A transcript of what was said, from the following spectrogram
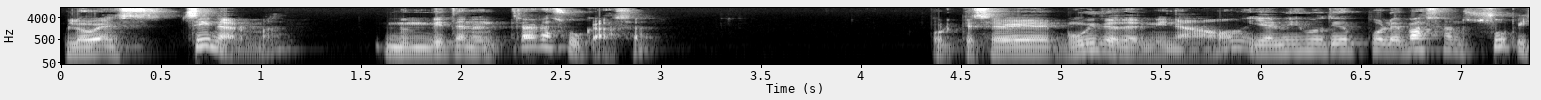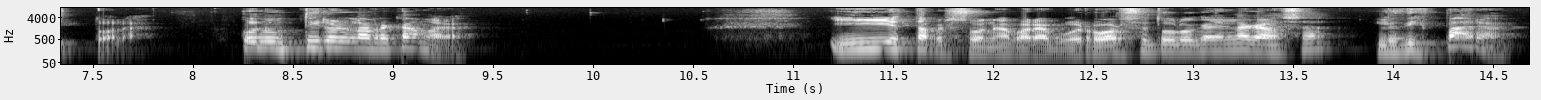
lo ven sin arma, lo invitan a entrar a su casa, porque se ve muy determinado, y al mismo tiempo le pasan su pistola, con un tiro en la recámara. Y esta persona, para poder robarse todo lo que hay en la casa, les dispara.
